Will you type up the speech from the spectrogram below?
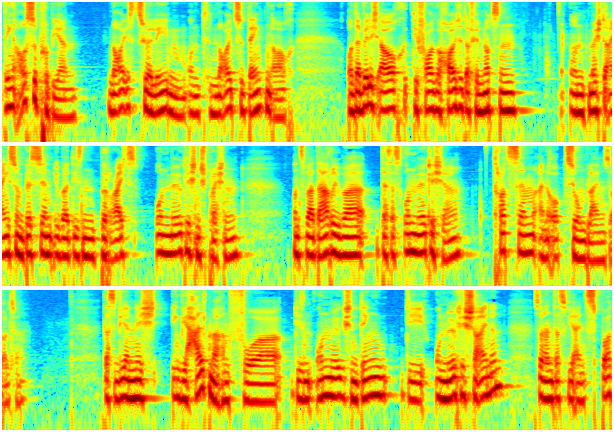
Dinge auszuprobieren, Neues zu erleben und neu zu denken auch. Und da will ich auch die Folge heute dafür nutzen und möchte eigentlich so ein bisschen über diesen Bereich des Unmöglichen sprechen. Und zwar darüber, dass das Unmögliche trotzdem eine Option bleiben sollte. Dass wir nicht irgendwie Halt machen vor diesen unmöglichen Dingen, die unmöglich scheinen, sondern dass wir einen Spot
